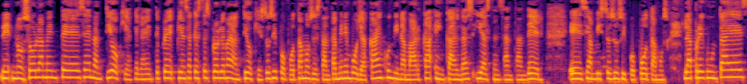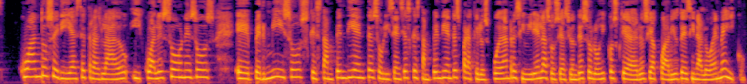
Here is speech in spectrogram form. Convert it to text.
eh, no solamente es en Antioquia, que la gente piensa que este es problema de Antioquia. Estos hipopótamos están también en Boyacá, en Cundinamarca, en Caldas y hasta en Santander. Eh, se han visto esos hipopótamos. La pregunta es, ¿Cuándo sería este traslado y cuáles son esos eh, permisos que están pendientes o licencias que están pendientes para que los puedan recibir en la Asociación de Zoológicos, Criaderos y Acuarios de Sinaloa en México?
